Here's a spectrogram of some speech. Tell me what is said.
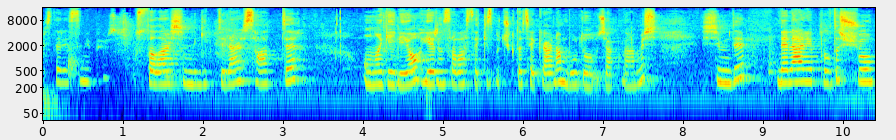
Biz de resim yapıyoruz. Ustalar şimdi gittiler. Saatte 10'a geliyor. Yarın sabah 8.30'da tekrardan burada olacaklarmış. Şimdi neler yapıldı? Şu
